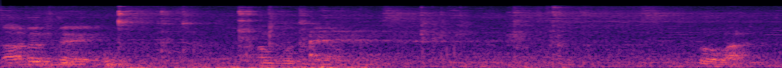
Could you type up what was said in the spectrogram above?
다른 데 한 군데 하고 먹어봐.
